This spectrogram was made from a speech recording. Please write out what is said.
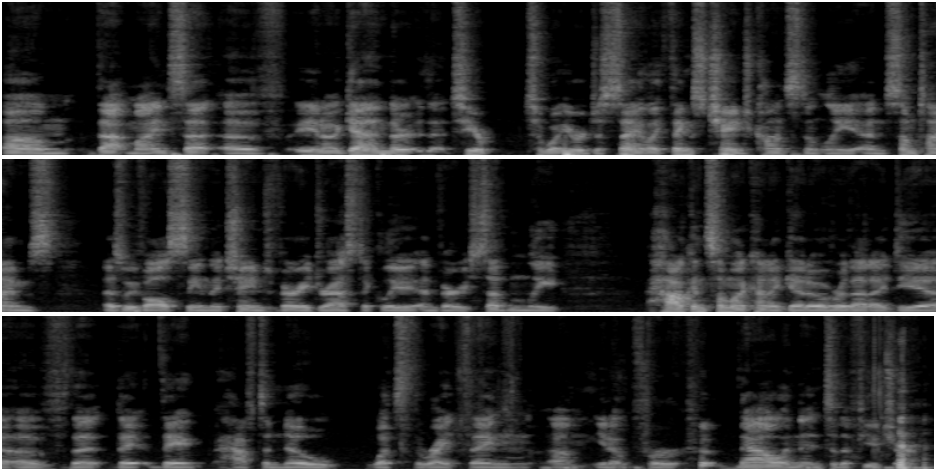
um that mindset of you know again there to your to what you were just saying like things change constantly and sometimes as we've all seen they change very drastically and very suddenly. How can someone kind of get over that idea of that they they have to know what's the right thing um, you know for now and into the future.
